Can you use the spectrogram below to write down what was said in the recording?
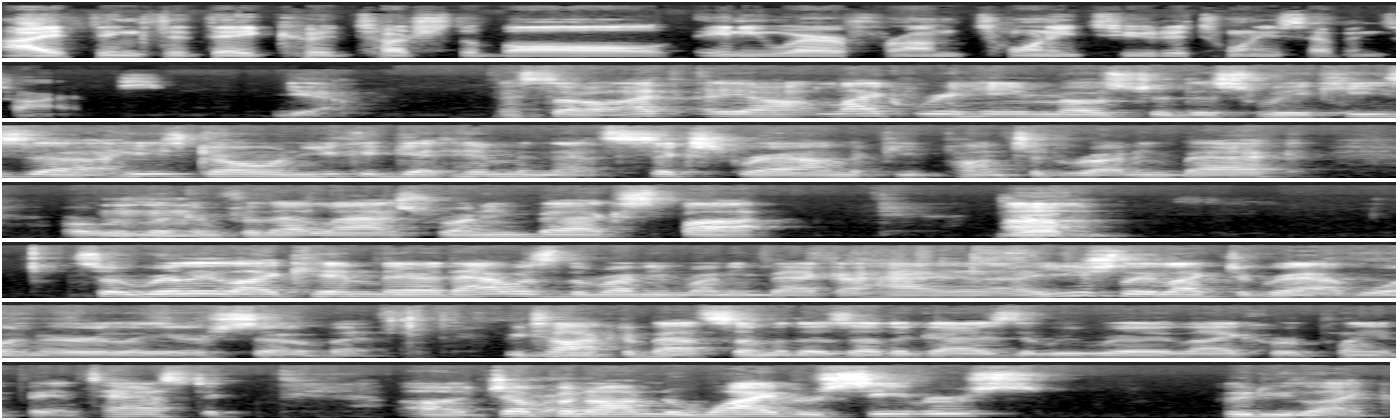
I think that they could touch the ball anywhere from 22 to 27 times. Yeah. And so I, I like Raheem Mostert this week. He's uh, he's going. You could get him in that sixth round if you punted running back, or we're mm-hmm. looking for that last running back spot. Yep. Um, so really like him there. That was the running running back I had. I usually like to grab one early or so, but we mm-hmm. talked about some of those other guys that we really like who are playing fantastic. Uh, jumping right. on to wide receivers, who do you like?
